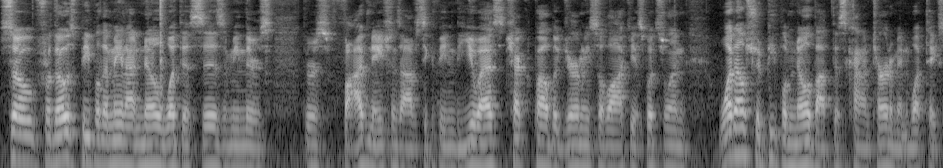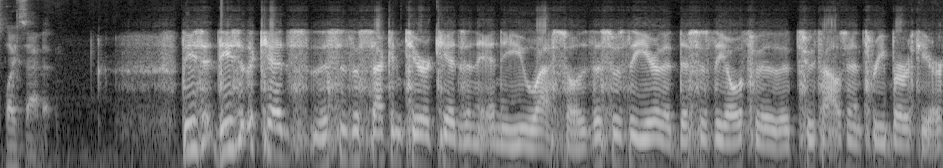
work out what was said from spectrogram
So for those people that may not know what this is, I mean, there's there's five nations obviously competing: the U.S., Czech Republic, Germany, Slovakia, Switzerland. What else should people know about this kind of tournament and what takes place at it? These these are the kids. This is the second tier of kids in the, in the U.S. So this was the year that this is the oath for the 2003 birth year.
